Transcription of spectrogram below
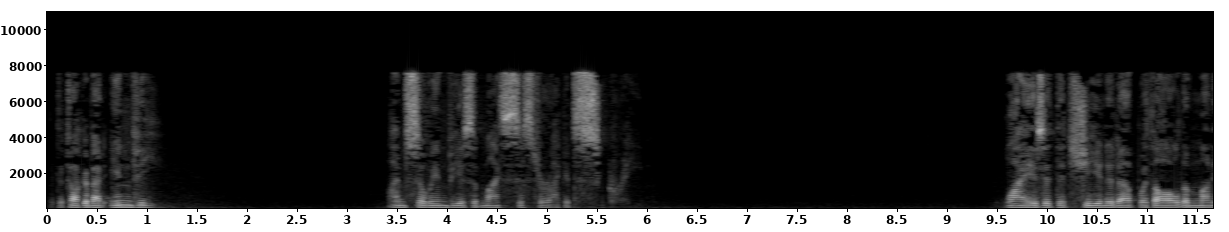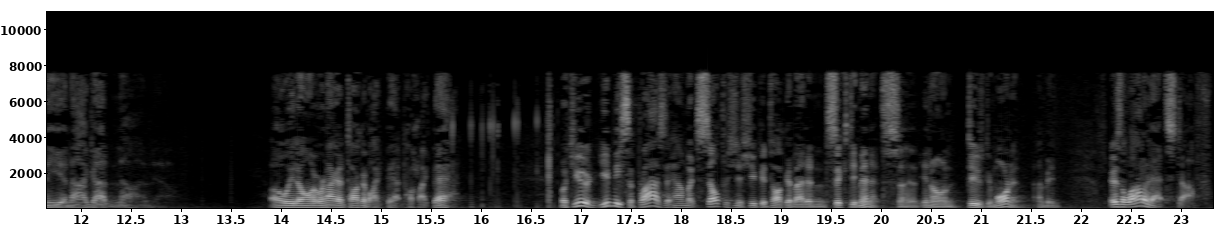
But to talk about envy, I'm so envious of my sister I could scream. Why is it that she ended up with all the money and I got none? Oh, we don't, we're not going to talk like that, talk like that. But you'd, you'd be surprised at how much selfishness you could talk about in 60 minutes, uh, you know, on Tuesday morning. I mean, there's a lot of that stuff.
